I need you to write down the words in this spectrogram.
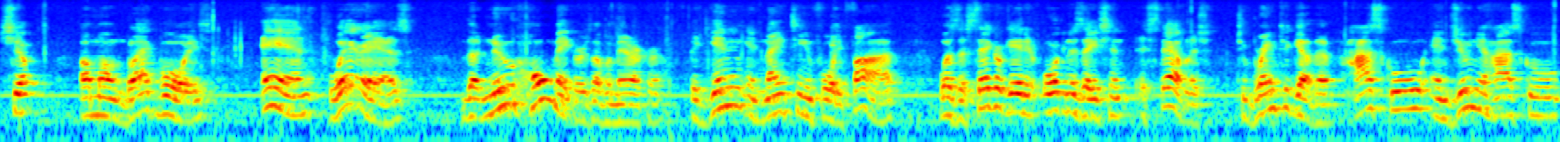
citizenship among black boys. And whereas the new homemakers of America, beginning in 1945, was a segregated organization established to bring together high school and junior high school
